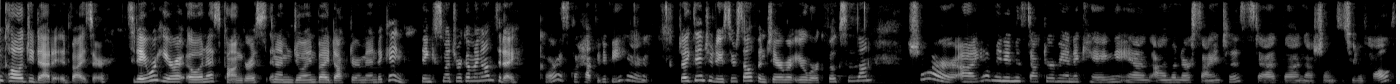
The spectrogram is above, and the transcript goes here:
Neuro-Oncology Data Advisor. Today we're here at ONS Congress and I'm joined by Dr. Amanda King. Thanks so much for coming on today. Of course, happy to be here. Would you like to introduce yourself and share what your work focuses on? Sure. Uh, yeah, my name is Dr. Amanda King and I'm a nurse scientist at the National Institute of Health.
